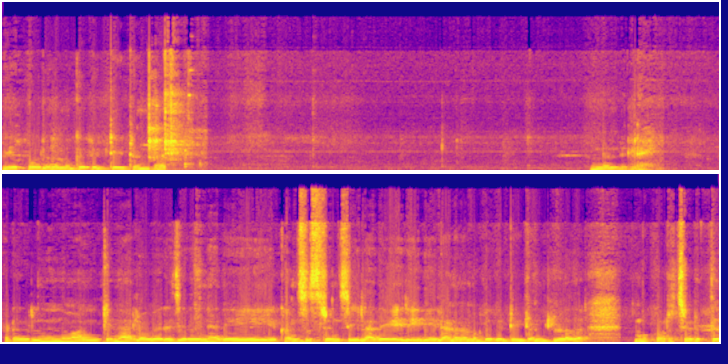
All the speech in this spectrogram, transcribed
ഇതേപോലെ നമുക്ക് കിട്ടിയിട്ടുണ്ട്. ഉണ്ടല്ലേ കടകളിൽ നിന്ന് വാങ്ങിക്കുന്ന അലോവേര ജെല്ലിന് അതേ കൺസിസ്റ്റൻസിയിൽ അതേ രീതിയിലാണ് നമുക്ക് കിട്ടിയിട്ടുള്ളത്. നമുക്ക് കുറച്ചെടുത്ത്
